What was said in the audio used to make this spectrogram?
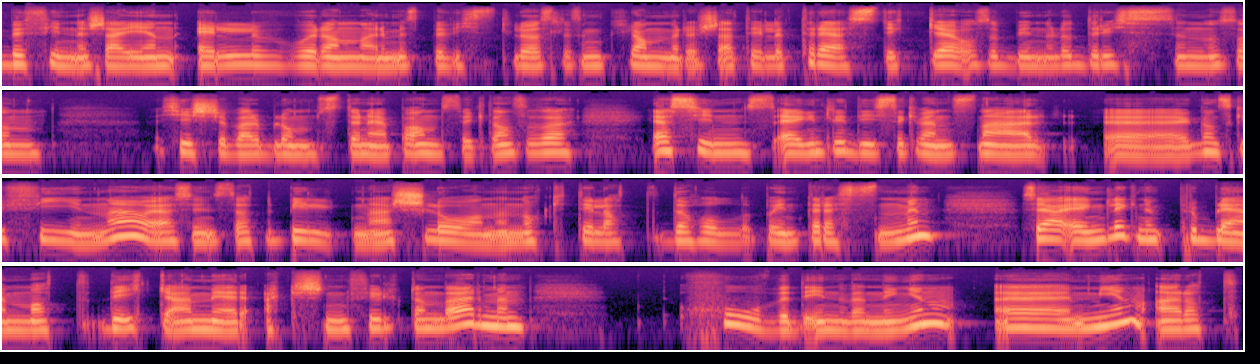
befinner seg i en elv hvor han nærmest bevisstløst liksom klamrer seg til et trestykke, og så begynner det å drysse noe sånn kirsebærblomster ned på ansiktet hans. Altså, jeg syns egentlig de sekvensene er eh, ganske fine, og jeg syns at bildene er slående nok til at det holder på interessen min. Så jeg har egentlig ikke noe problem med at det ikke er mer actionfylt enn der. Men hovedinnvendingen eh, min er at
